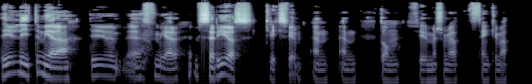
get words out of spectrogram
Det är ju lite mera, det är ju eh, mer seriös krigsfilm än, än de filmer som jag tänker mig att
